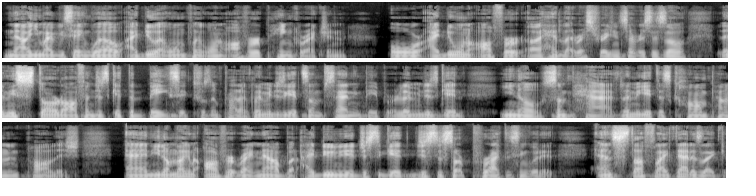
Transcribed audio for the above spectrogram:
Now you might be saying, well, I do at one point want to offer paint correction or I do want to offer uh, headlight restoration services. So let me start off and just get the basic tools and products. Let me just get some sanding paper. Let me just get, you know, some pads. Let me get this compound and polish. And, you know, I'm not going to offer it right now, but I do need it just to get, just to start practicing with it. And stuff like that is like,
